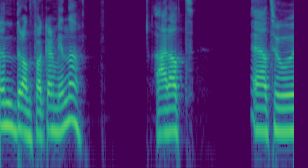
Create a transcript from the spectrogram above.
Men brannfakkelen min, da, er at jeg tror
